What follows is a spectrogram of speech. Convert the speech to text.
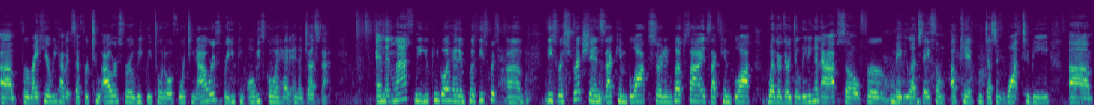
Um, for right here, we have it set for two hours for a weekly total of 14 hours, but you can always go ahead and adjust that. And then lastly, you can go ahead and put these, um, these restrictions that can block certain websites that can block whether they're deleting an app. So for maybe let's say some a kid who doesn't want to be um,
